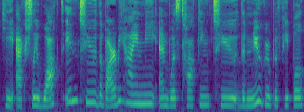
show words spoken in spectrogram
He actually walked into the bar behind me and was talking to the new group of people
